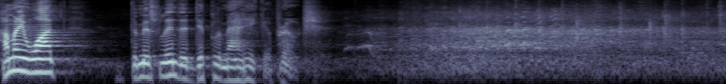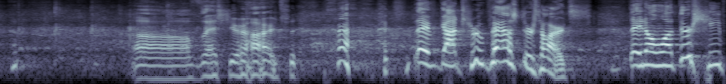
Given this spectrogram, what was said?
How many want the Miss Linda diplomatic approach? Oh, bless your hearts. They've got true pastors' hearts. They don't want their sheep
